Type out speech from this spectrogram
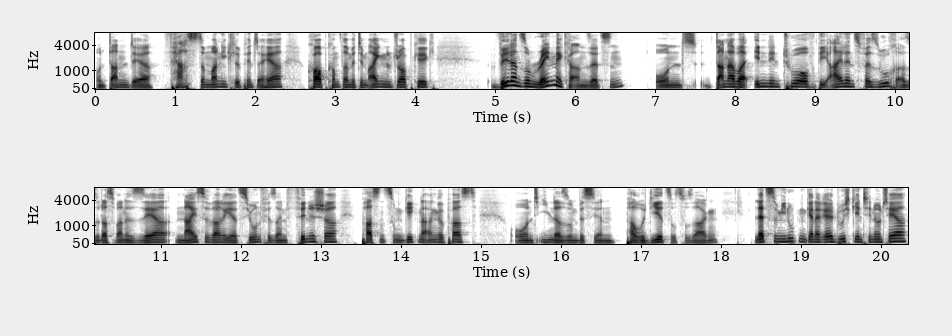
und dann der fast Money Clip hinterher. Korb kommt dann mit dem eigenen Dropkick, will dann so einen Rainmaker ansetzen und dann aber in den Tour of the Islands Versuch, also das war eine sehr nice Variation für seinen Finisher, passend zum Gegner angepasst und ihn da so ein bisschen parodiert sozusagen. Letzte Minuten generell durchgehend hin und her.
